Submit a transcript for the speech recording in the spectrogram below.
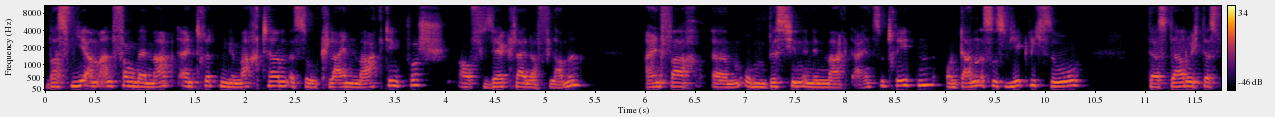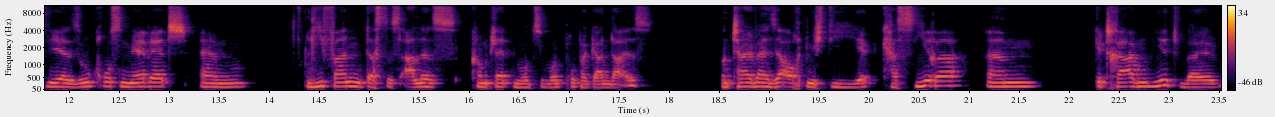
Was wir am Anfang bei Markteintritten gemacht haben, ist so einen kleinen Marketing-Push auf sehr kleiner Flamme. Einfach, ähm, um ein bisschen in den Markt einzutreten. Und dann ist es wirklich so, dass dadurch, dass wir so großen Mehrwert ähm, liefern, dass das alles komplett Mund-zu-Mund-Propaganda ist und teilweise auch durch die Kassierer ähm, getragen wird, weil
